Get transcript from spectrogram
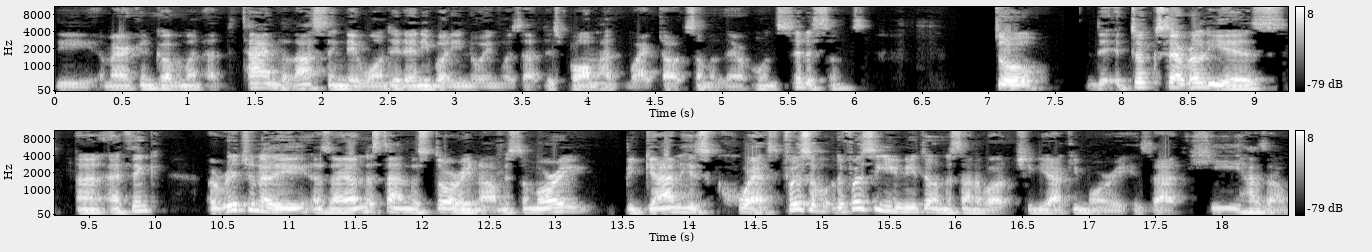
the American government at the time. The last thing they wanted anybody knowing was that this bomb had wiped out some of their own citizens. So it took several years. And I think originally, as I understand the story now, Mr. Mori began his quest. First of all, the first thing you need to understand about Shigeaki Mori is that he has a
